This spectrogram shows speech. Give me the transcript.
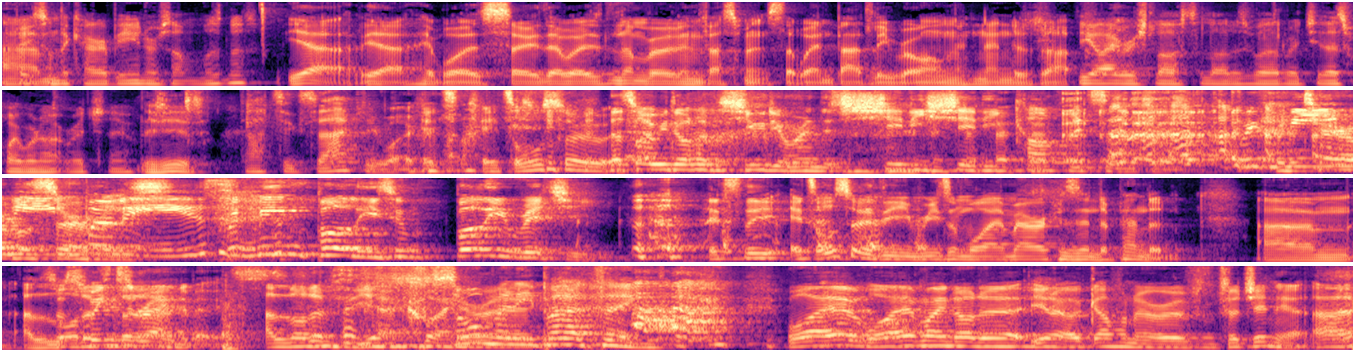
Based um, on the Caribbean or something, wasn't it? Yeah, yeah, it was. So there were a number of investments that went badly wrong and ended up. The Irish lost a lot as well, Richie. That's why we're not rich now. They did. That's exactly why. It's, it's also. That's why we don't have a studio. We're in this shitty, shitty conference center with, with terrible mean service. Bullies. With mean bullies who bully Richie. It's the. It's also the reason why America's independent. Um, a so lot swings of the, and roundabouts. A lot of yeah, so right. many bad things. why? Why am I not a you know a governor of Virginia? Uh,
